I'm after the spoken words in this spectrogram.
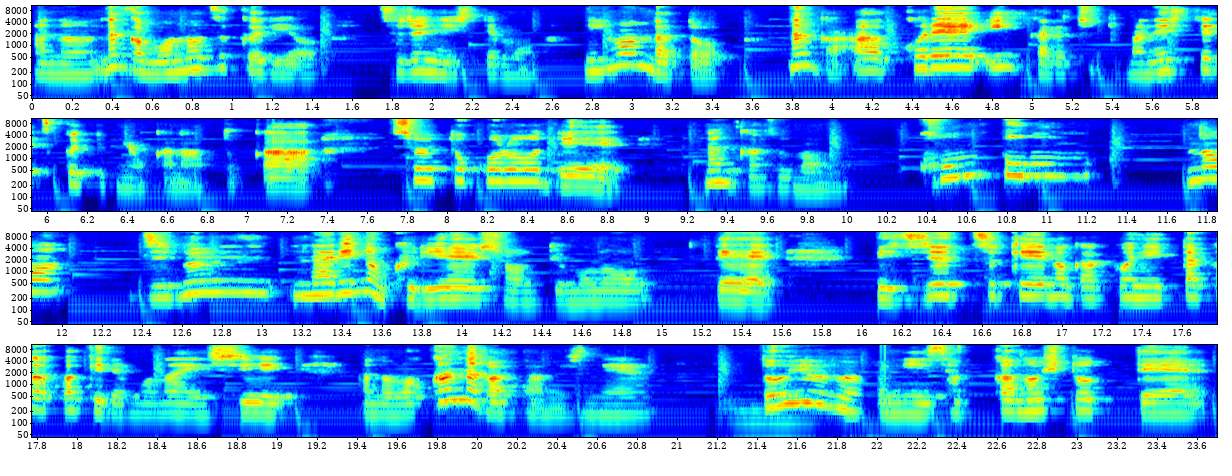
あの、なんかものづくりをするにしても、日本だと、なんか、あ、これいいからちょっと真似して作ってみようかなとか、そういうところで、なんかその、根本の自分なりのクリエーションっていうものって、美術系の学校に行ったかわけでもないし、あの、わかんなかったんですね。どういうふうに作家の人って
